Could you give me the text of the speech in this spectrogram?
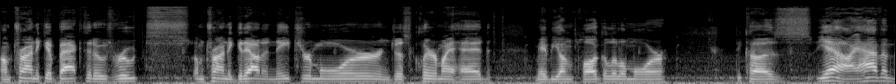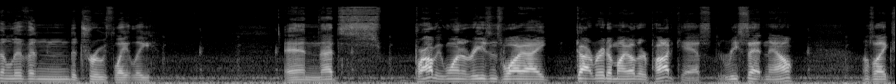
I'm trying to get back to those roots. I'm trying to get out in nature more and just clear my head, maybe unplug a little more. Because, yeah, I haven't been living the truth lately. And that's probably one of the reasons why I got rid of my other podcast, Reset Now. I was like,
